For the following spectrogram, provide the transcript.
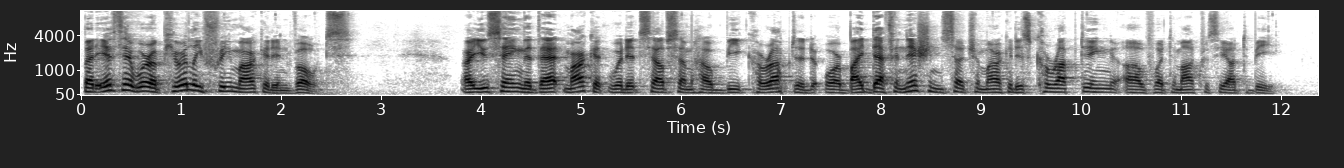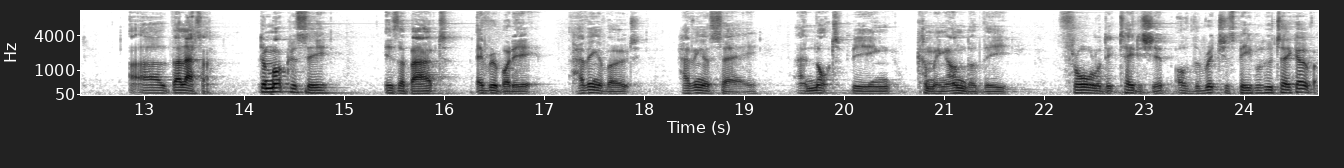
But if there were a purely free market in votes, are you saying that that market would itself somehow be corrupted, or by definition, such a market is corrupting of what democracy ought to be? Uh, the latter. Democracy is about everybody having a vote, having a say, and not being coming under the thrall or dictatorship of the richest people who take over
